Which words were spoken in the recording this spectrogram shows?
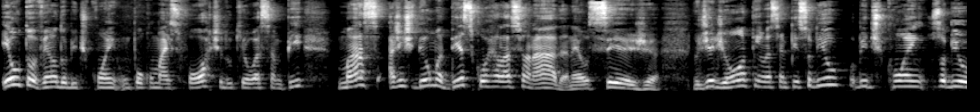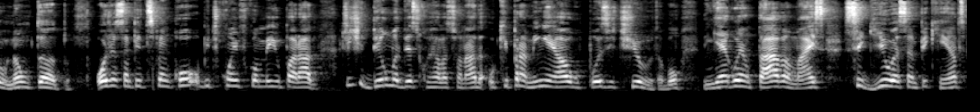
Eu tô vendo o Bitcoin um pouco mais forte do que o S&P, mas a gente deu uma descorrelacionada, né? Ou seja, no dia de ontem o S&P subiu, o Bitcoin subiu, não tanto. Hoje o S&P despencou, o Bitcoin ficou meio parado. A gente deu uma descorrelacionada, o que para mim é algo positivo, tá bom? Ninguém aguentava mais seguir o S&P 500,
